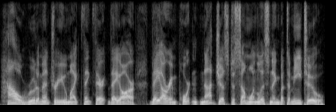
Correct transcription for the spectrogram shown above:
how rudimentary you might think they they are. They are important not just to someone listening, but to me too.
